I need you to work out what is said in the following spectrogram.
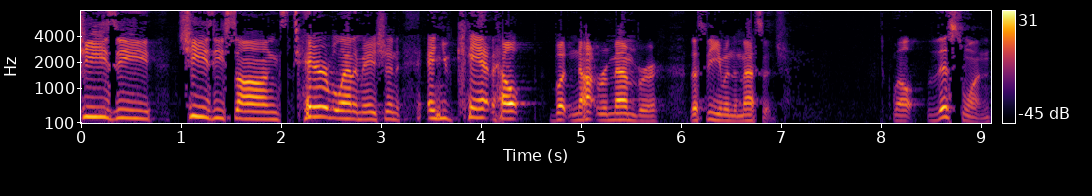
Cheesy, cheesy songs, terrible animation, and you can't help but not remember the theme and the message. Well, this one,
